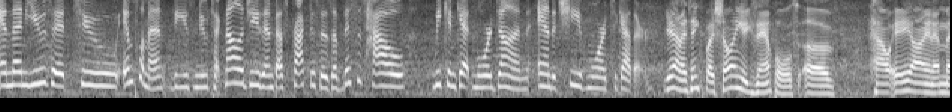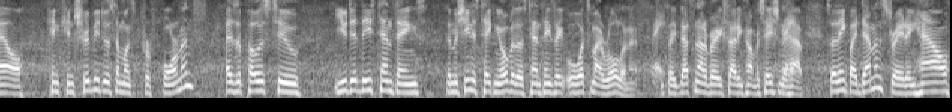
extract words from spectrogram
and then use it to implement these new technologies and best practices of this is how we can get more done and achieve more together. Yeah, and I think by showing examples of how AI and ML can contribute to someone's performance, as opposed to you did these 10 things, the machine is taking over those 10 things, like, well, what's my role in it? Right. It's like, that's not a very exciting conversation right. to have. So I think by demonstrating how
